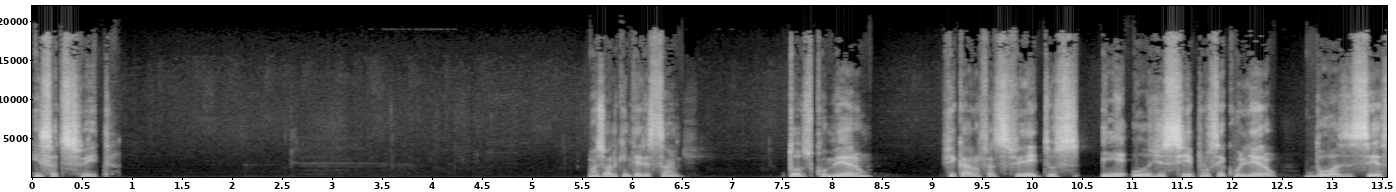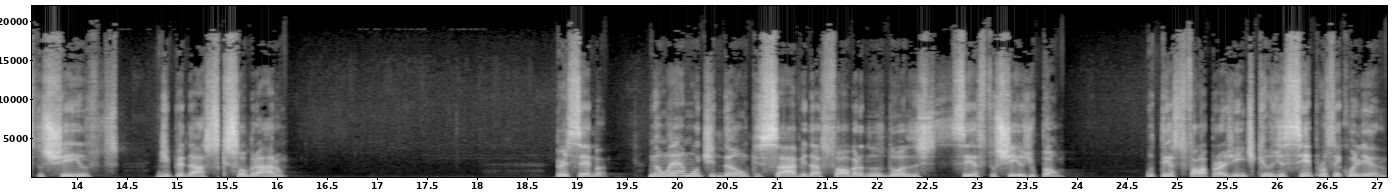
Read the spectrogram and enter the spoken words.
insatisfeita. Mas olha que interessante. Todos comeram ficaram satisfeitos e os discípulos recolheram doze cestos cheios de pedaços que sobraram. Perceba, não é a multidão que sabe da sobra dos doze cestos cheios de pão. O texto fala para a gente que os discípulos recolheram.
